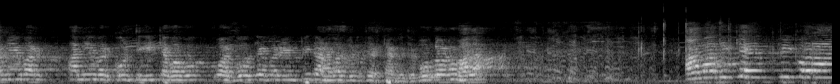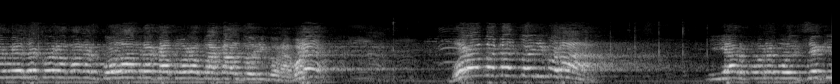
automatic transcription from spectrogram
আমি এবার আমি এবার কোন টিকিটটা পাবো? ও বউকে এবার এমপি দাঁড়াবার জন্য চেষ্টা করছে। বলল ভালো। আমাদেরকে এমপি করা এমএলএ করা মানে গোলাম রাখা বড় বাগাল তৈরি করা, বলে? বড় বাগাল তৈরি করা। ইয়ার পরে বলছে কি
